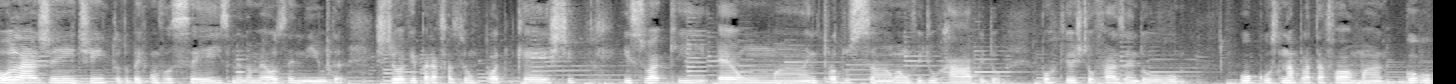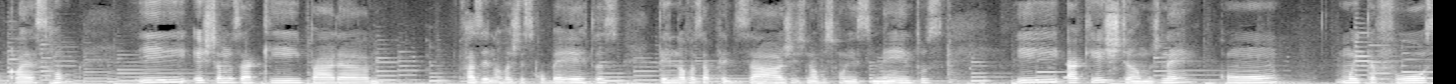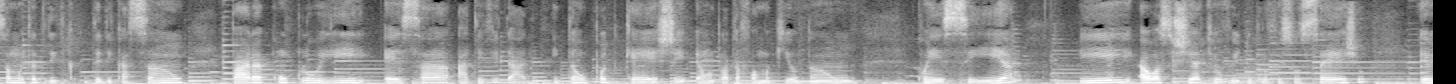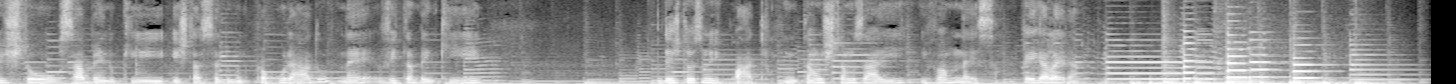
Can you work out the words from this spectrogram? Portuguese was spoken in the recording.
Olá, gente, tudo bem com vocês? Meu nome é Ozenilda, estou aqui para fazer um podcast. Isso aqui é uma introdução, é um vídeo rápido, porque eu estou fazendo o curso na plataforma Google Classroom e estamos aqui para fazer novas descobertas, ter novas aprendizagens, novos conhecimentos. E aqui estamos, né, com muita força, muita dedicação para concluir essa atividade. Então, o podcast é uma plataforma que eu não conhecia e ao assistir aqui o vídeo do professor Sérgio, eu estou sabendo que está sendo muito procurado, né? Vi também que desde 2004. Então estamos aí e vamos nessa. Ok, galera?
